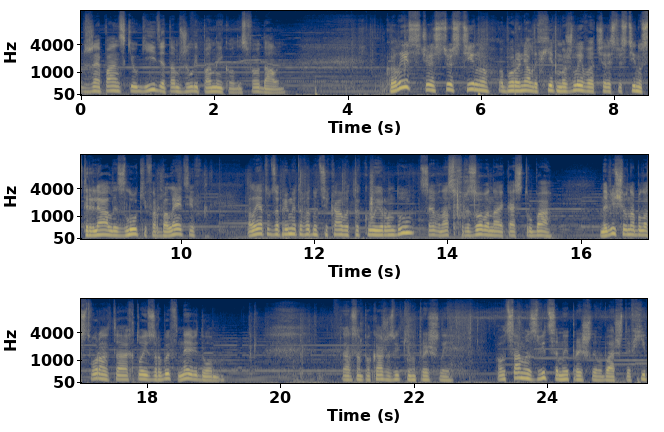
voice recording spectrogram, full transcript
вже панські угіддя, там жили пани колись, феодали. Колись через цю стіну обороняли вхід, можливо, через цю стіну стріляли з луків, арбалетів. Але я тут запримітив одну цікаву таку ерунду. Це в нас фризована якась труба. Навіщо вона була створена та хто її зробив, невідомо. Зараз вам покажу, звідки ми прийшли. А от саме звідси ми прийшли, ви бачите, вхід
